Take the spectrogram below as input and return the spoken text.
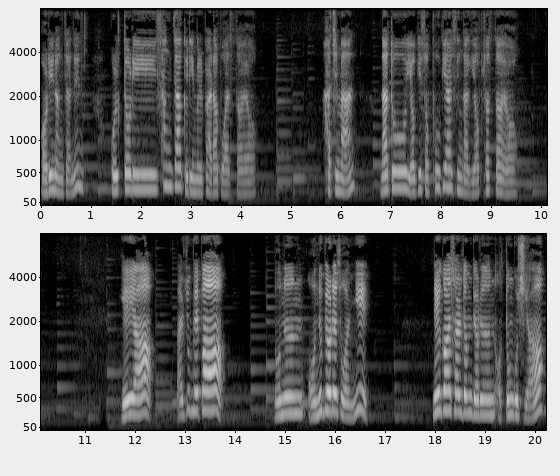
어린 왕자는 골똘히 상자 그림을 바라보았어요. 하지만 나도 여기서 포기할 생각이 없었어요. 얘야, 말 좀 해봐. 너는 어느 별에서 왔니? 내가 살던 별은 어떤 곳이야?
